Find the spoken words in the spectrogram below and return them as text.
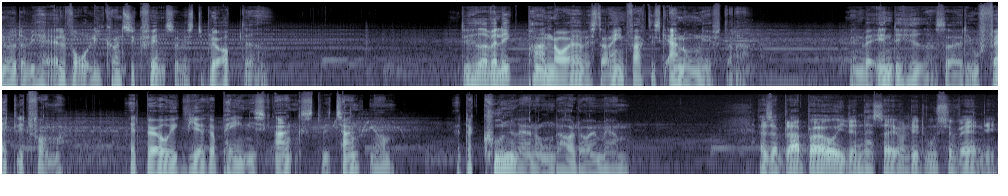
Noget, der vil have alvorlige konsekvenser, hvis det bliver opdaget. Det hedder vel ikke paranoia, hvis der rent faktisk er nogen efter dig. Men hvad end det hedder, så er det ufatteligt for mig, at Børge ikke virker panisk angst ved tanken om, at der kunne være nogen, der holdt øje med ham. Altså, der er Børge i den her sag jo lidt usædvanlig,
